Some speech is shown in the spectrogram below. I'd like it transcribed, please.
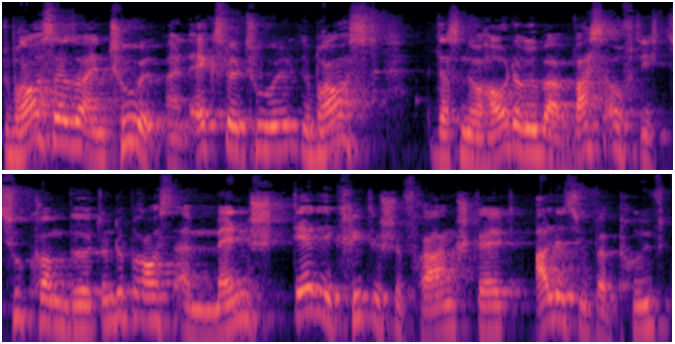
Du brauchst also ein Tool, ein Excel-Tool. Du brauchst das Know-how darüber, was auf dich zukommen wird. Und du brauchst einen Mensch, der dir kritische Fragen stellt, alles überprüft,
